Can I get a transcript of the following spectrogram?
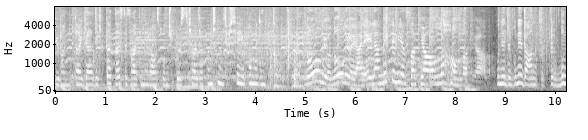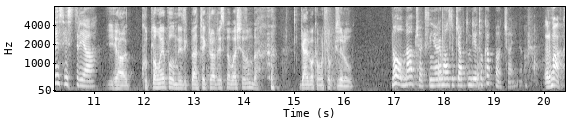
güvenlikler geldi gitti. Hatta site sakinleri rahatsız olmuş. Polisi çağıracaklarmış ama hiçbir şey yapamadım. Ne oluyor ne oluyor yani? Eğlenmek de mi yasak ya? Allah Allah ya. Bu nedir? Bu ne dağınıklıktır? Bu ne sestir ya? Ya kutlama yapalım dedik. Ben tekrar resme başladım da. Gel bakalım o çok güzel oldu. Ne oldu? Ne yapacaksın? Yaramazlık yaptım diye tokat mı atacaksın yine? Irmak.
